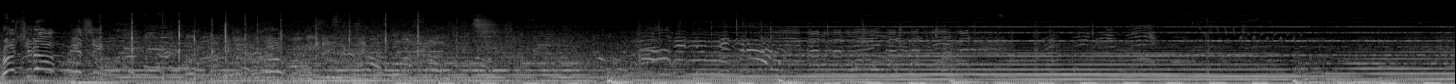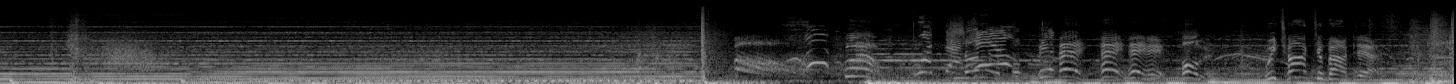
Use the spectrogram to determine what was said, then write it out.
Okay. Brush it off, Missy! What the hell? of a bitch! Hey, hey, hey, hey, hold it. We talked about this.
